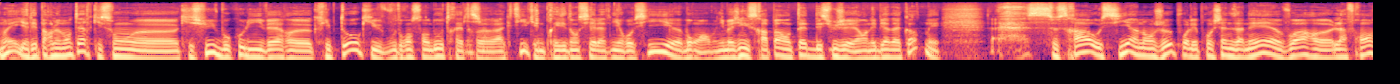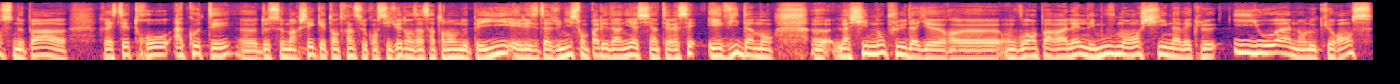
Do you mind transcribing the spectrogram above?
Oui, il y a des parlementaires qui sont euh, qui suivent beaucoup l'univers euh, crypto, qui voudront sans doute être actifs. Il y a une présidentielle à venir aussi. Bon, on imagine qu'il ne sera pas en tête des sujets, hein, on est bien d'accord, mais ce sera aussi un enjeu pour les prochaines années, voir la France ne pas rester trop à côté de ce marché qui est en train de se constituer dans un certain nombre de pays et les États-Unis sont pas les derniers à s'y intéresser, évidemment. la Chine non plus d'ailleurs. Euh, on voit en parallèle les mouvements en Chine avec le yuan en l'occurrence.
